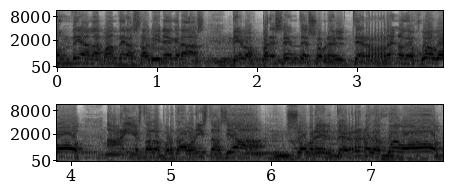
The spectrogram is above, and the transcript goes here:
ondean las banderas albinegras de los presentes sobre el terreno de juego. Ahí están los protagonistas ya sobre el terreno de juego.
